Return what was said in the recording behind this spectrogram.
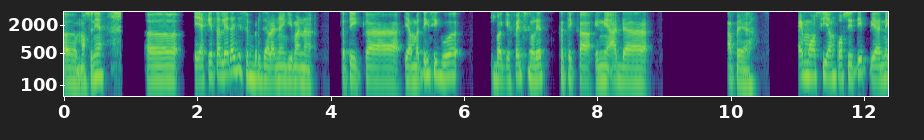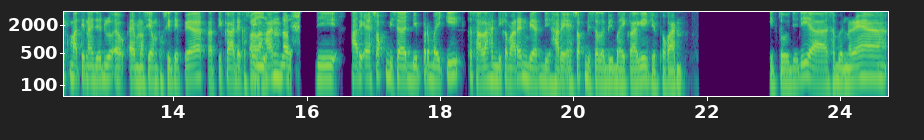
Eh, maksudnya eh ya kita lihat aja seberjalannya gimana. Ketika yang penting sih gue sebagai fans ngelihat ketika ini ada apa ya emosi yang positif ya nikmatin aja dulu eh, emosi yang positif ya. Ketika ada kesalahan Iya, benar. di hari esok bisa diperbaiki kesalahan di kemarin biar di hari esok bisa lebih baik lagi gitu kan. Itu jadi ya sebenarnya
